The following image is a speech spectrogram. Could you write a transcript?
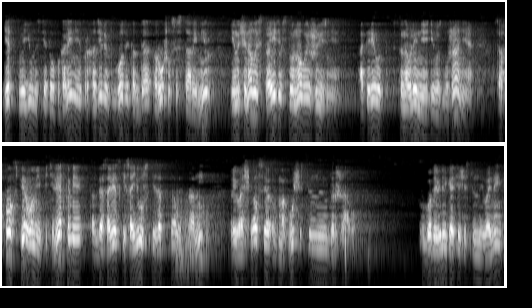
Детство и юность этого поколения проходили в годы, когда рушился старый мир и начиналось строительство новой жизни – а период становления и возмужания совпал с первыми пятилетками, когда Советский Союз из отсталой страны превращался в могущественную державу. В годы Великой Отечественной войны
